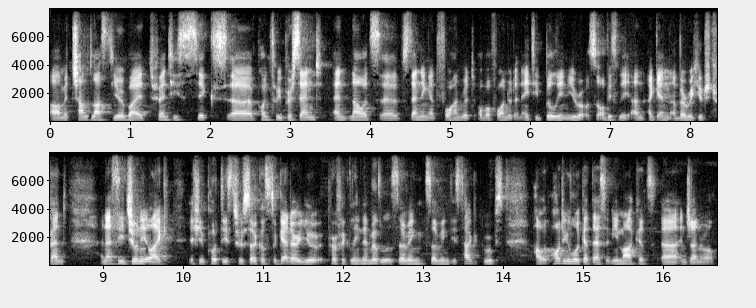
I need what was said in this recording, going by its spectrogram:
Um, it jumped last year by 26.3 uh, percent, and now it's uh, standing at 400 over 480 billion euros. So obviously, and again, a very huge trend. And I see Juni like if you put these two circles together, you're perfectly in the middle, serving serving these target groups. How how do you look at the SME market uh, in general?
